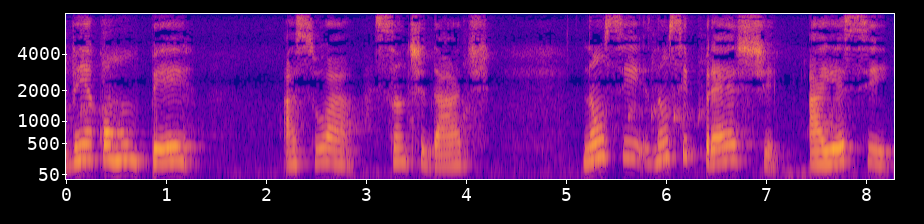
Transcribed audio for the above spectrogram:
venha corromper a sua santidade. Não se, não se preste a esse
